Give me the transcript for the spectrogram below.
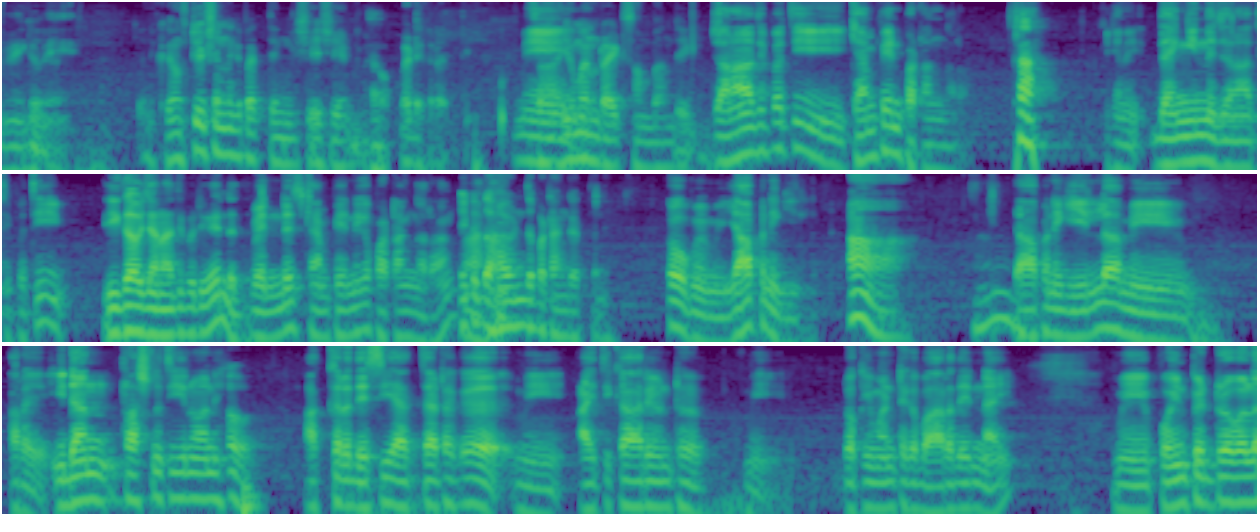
මේක මේ. කන්ස්ටේෂන් එක පැත්තෙන් විශේෂයෙන් වැඩ කරත්ති මේ යමන් රයිට් සම්බන්ධය ජනාධිපති කැම්පේෙන් පටන් කර දැන්ඉන්න ජනාතිපති ඒගව ජනාතිපති වෙන්ඩ වෙන්ඩස් කැම්පේෙන් එක පටන් කරන්න එක දහවින්ද පටන් ගත්තන? මෙ යාපන ගිල්ල යාපන ගිල්ලා මේ අර ඉඩන් ප්‍රශ්න තියෙනවානේ. අක්කර දෙසී ඇත්තටක මේ අයිතිකාරයන්ට මේ ඩොකිමන්ට් එක බාර දෙන්නයි. මේ පොයින් පෙඩ්‍රෝවල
